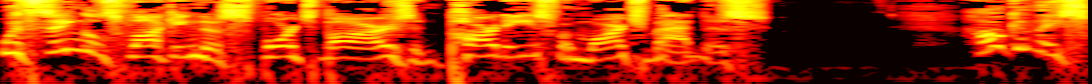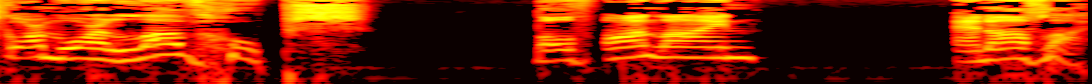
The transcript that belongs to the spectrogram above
With singles flocking to sports bars and parties for March Madness, how can they score more love hoops, both online and offline?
